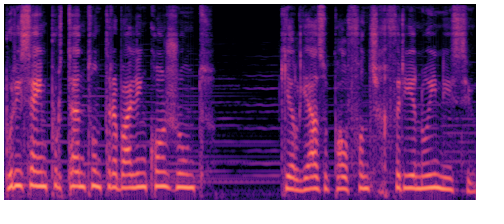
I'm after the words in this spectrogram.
Por isso é importante um trabalho em conjunto, que aliás o Paulo Fontes referia no início.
